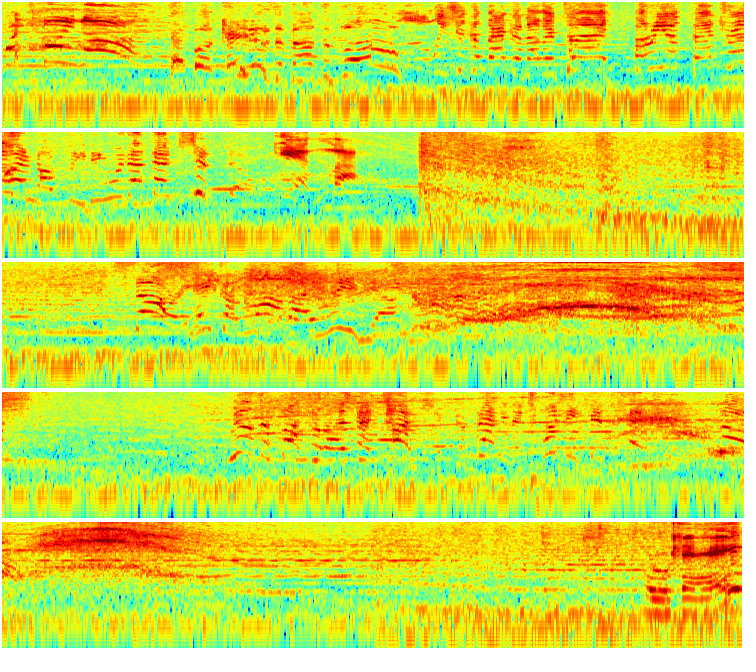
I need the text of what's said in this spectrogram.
What's going on? That volcano's about to blow. Oh, we should come back another Okay.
